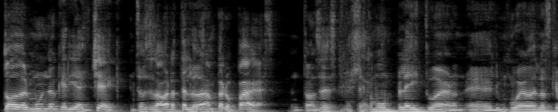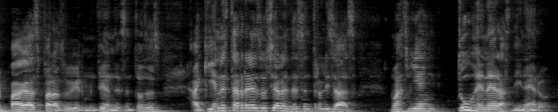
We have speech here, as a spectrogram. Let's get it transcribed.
todo el mundo quería el check. Entonces ahora te lo dan pero pagas. Entonces es como un play to earn, eh, un juego de los que pagas para subir, ¿me entiendes? Entonces aquí en estas redes sociales descentralizadas, más bien tú generas dinero.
